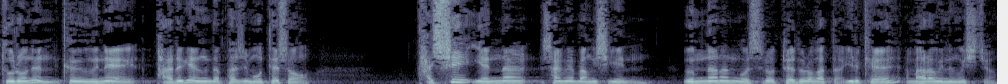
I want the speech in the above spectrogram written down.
두로는 그 은혜에 바르게 응답하지 못해서 다시 옛날 삶의 방식인 음란한 것으로 되돌아갔다. 이렇게 말하고 있는 것이죠.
